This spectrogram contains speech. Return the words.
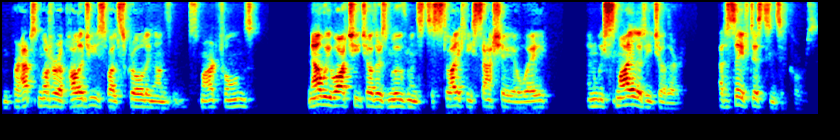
and perhaps mutter apologies while scrolling on smartphones. Now we watch each other's movements to slightly sashay away and we smile at each other at a safe distance, of course.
